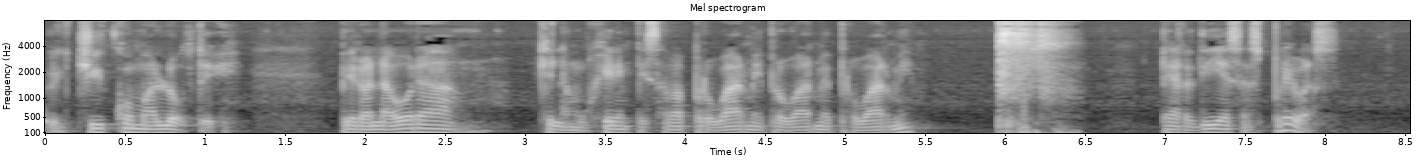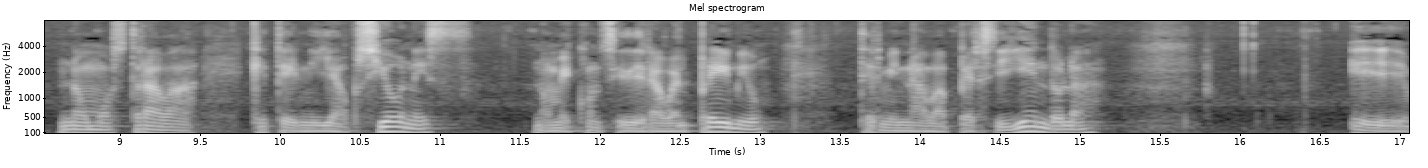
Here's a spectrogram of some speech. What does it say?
el chico malote, pero a la hora que la mujer empezaba a probarme, probarme, probarme, perdí esas pruebas. No mostraba que tenía opciones, no me consideraba el premio, terminaba persiguiéndola. Eh,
